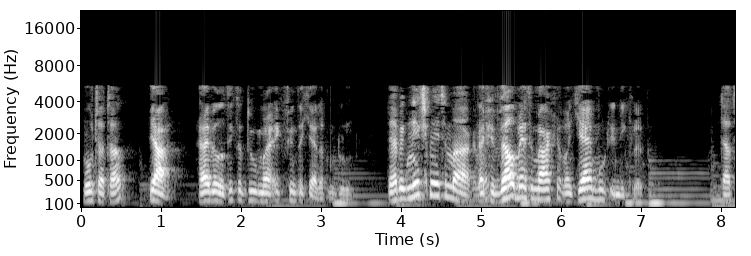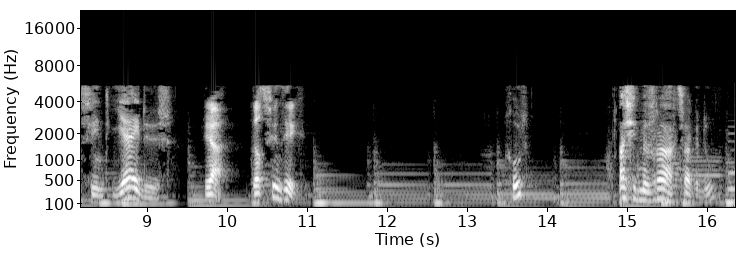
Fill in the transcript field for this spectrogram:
Moet dat dan? Ja, hij wil dat ik dat doe, maar ik vind dat jij dat moet doen. Daar heb ik niks mee te maken. Daar heb je wel mee te maken, want jij moet in die club. Dat vind jij dus. Ja, dat vind ik. Goed? Als je het me vraagt, zal ik het doen.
